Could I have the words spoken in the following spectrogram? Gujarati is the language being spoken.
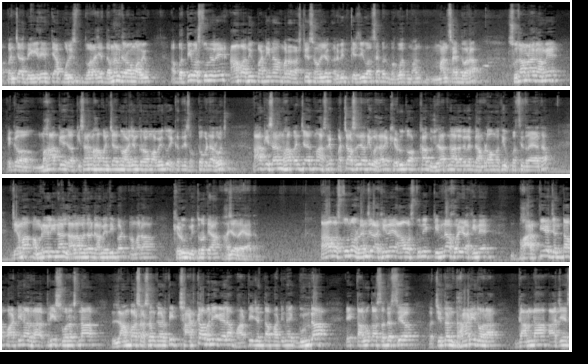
પંચાયત ભેગી થઈ, ત્યાં પોલીસ દ્વારા જે દમન કરવામાં આવ્યું. આ બધી વસ્તુને લઈને આમ આદમી પાર્ટીના અમારા રાષ્ટ્રીય સંયોજક અરવિંદ કેજરીવાલ સાહેબ અને ભગવત માન માન સાહેબ દ્વારા સુદામણા ગામે એક મહા કિસાન મહાપંચાયતનું આયોજન કરવામાં આવ્યું હતું, એકત્રીસ ઓક્ટોબરના રોજ. આ કિસાન મહાપંચાયતમાં આશરે પચાસ હજારથી વધારે ખેડૂતો આખા ગુજરાતના અલગ અલગ ગામડાઓમાંથી ઉપસ્થિત રહ્યા હતા. જેમાં અમરેલીના લાલાવદર ગામેથી પણ અમારા ખેડૂત મિત્રો ત્યાં હાજર રહ્યા હતા. આ વસ્તુનો રંજ રાખીને, આ વસ્તુની કિન્નાખોરી રાખીને ભારતીય જનતા પાર્ટીના ત્રીસ વર્ષના લાંબા શાસનકાળથી છાટકા બની ગયેલા ભારતીય જનતા પાર્ટીના એક ગુંડા, એક તાલુકા સદસ્ય ચેતન ધરાણી દ્વારા ગામના આ જે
